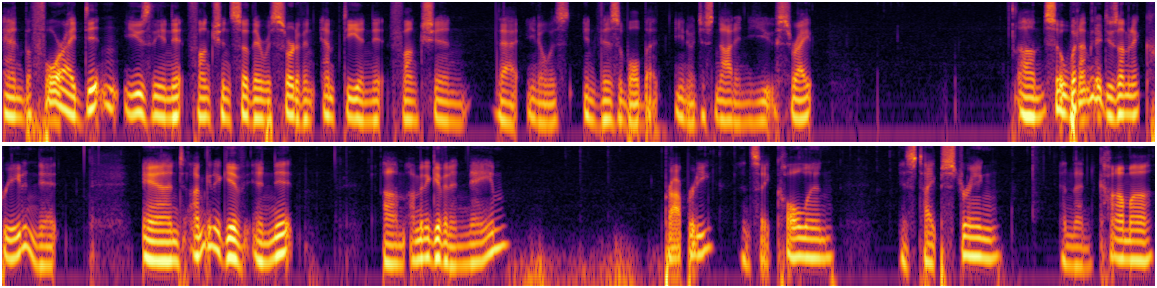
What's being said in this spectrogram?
And before I didn't use the init function, so there was sort of an empty init function that, you know, was invisible, but, you know, just not in use, right? Um, so what I'm going to do is I'm going to create a init, and I'm going to give init um, I'm going to give it a name property and say colon is type string and then comma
